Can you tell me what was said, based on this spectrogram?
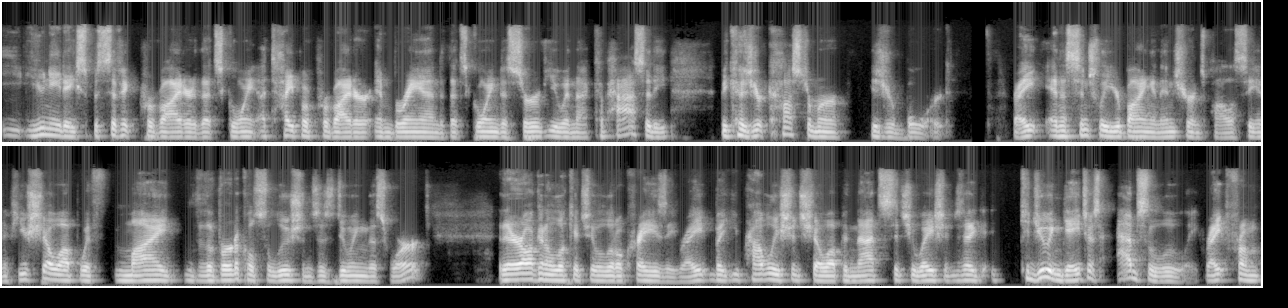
you need a specific provider that's going a type of provider and brand that's going to serve you in that capacity because your customer is your board right? And essentially you're buying an insurance policy. And if you show up with my the vertical solutions is doing this work they're all going to look at you a little crazy right? But you probably should show up in that situation. Say could you engage us? Absolutely right? From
